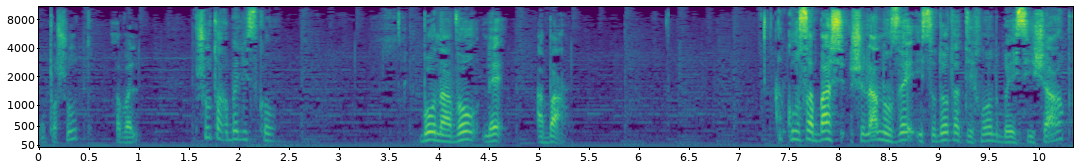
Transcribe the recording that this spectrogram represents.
הוא פשוט, אבל פשוט הרבה לזכור. בואו נעבור להבא. הקורס הבא שלנו זה יסודות התכנות ב-C-Sharp.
